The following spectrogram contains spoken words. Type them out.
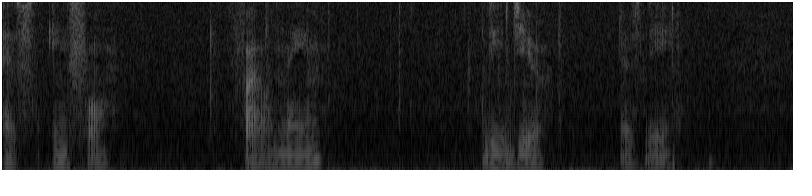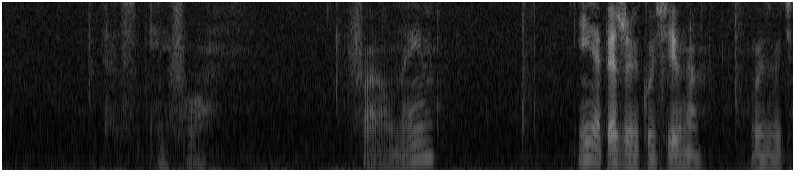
s-info file name ddir sd s-info file name. И опять же рекурсивно вызвать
